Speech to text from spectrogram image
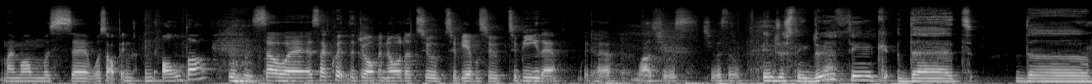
my mom was uh, was up in in Aalborg, Mhm. so uh, so I quit the job in order to to be able to to be there with her Yeah. while she was she was ill. Interesting. Do you think that the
